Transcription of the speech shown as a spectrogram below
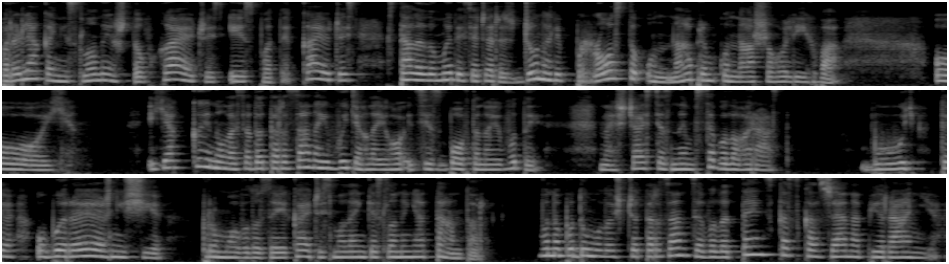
перелякані слони, штовхаючись і спотикаючись, стали ломитися через джунглі просто у напрямку нашого лігва. Ой! Я кинулася до Тарзана і витягла його зі збовтаної води. На щастя, з ним все було гаразд. Будьте обережніші, промовило, заїкаючись маленьке слонення Тантор. Воно подумало, що Тарзан це велетенська скажена пірання.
